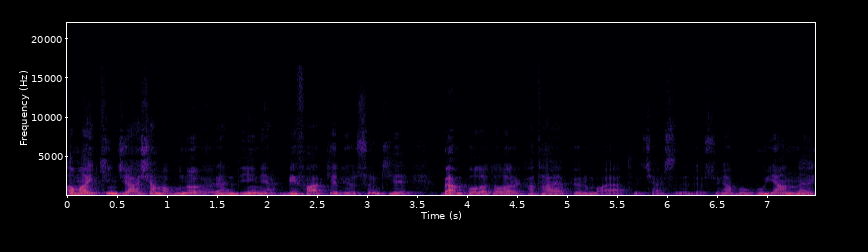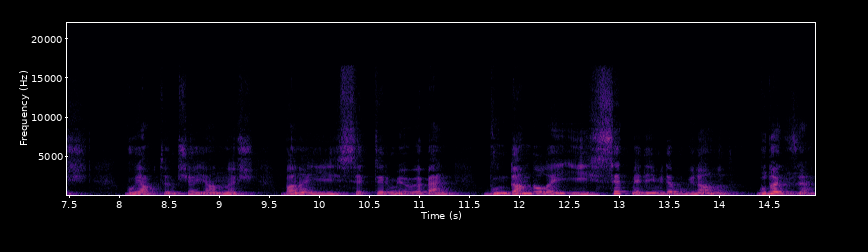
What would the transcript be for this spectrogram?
Ama ikinci aşama bunu öğrendiğin yer. Bir fark ediyorsun ki ben Polat olarak hata yapıyorum bu hayatın içerisinde diyorsun. Ya bu bu yanlış. Bu yaptığım şey yanlış. Bana iyi hissettirmiyor ve ben bundan dolayı iyi hissetmediğimi de bugün anladım. Bu da güzel.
